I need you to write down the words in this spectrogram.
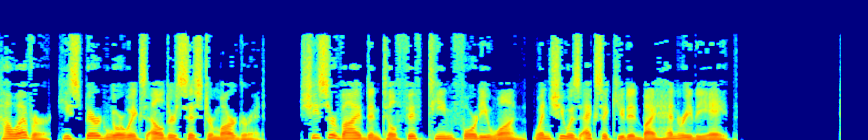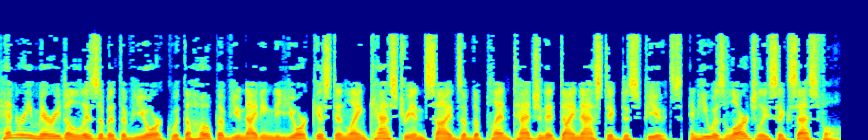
However, he spared Warwick's elder sister Margaret. She survived until 1541, when she was executed by Henry VIII. Henry married Elizabeth of York with the hope of uniting the Yorkist and Lancastrian sides of the Plantagenet dynastic disputes, and he was largely successful.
